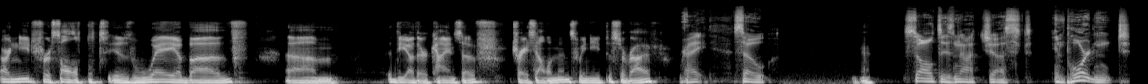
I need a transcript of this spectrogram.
our need for salt is way above um, the other kinds of trace elements we need to survive. Right. So Yeah. salt is not just important,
